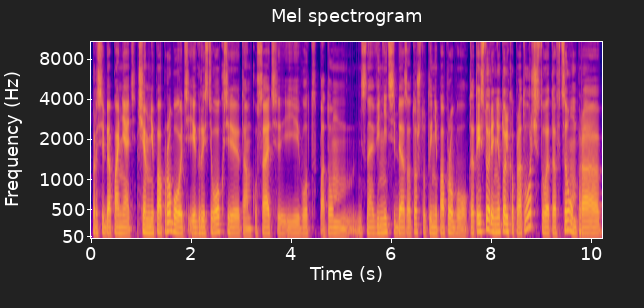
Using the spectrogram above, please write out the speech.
про себя понять, чем не попробовать и грызть локти, там, кусать, и вот потом, не знаю, винить себя за то, что ты не попробовал. Эта история не только про творчество, это в целом про,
